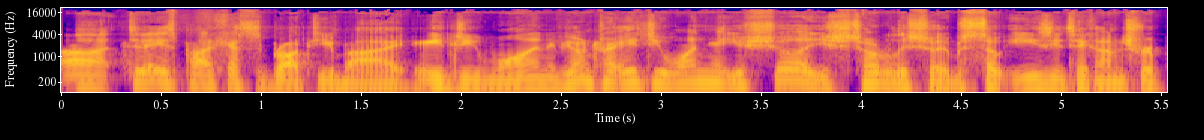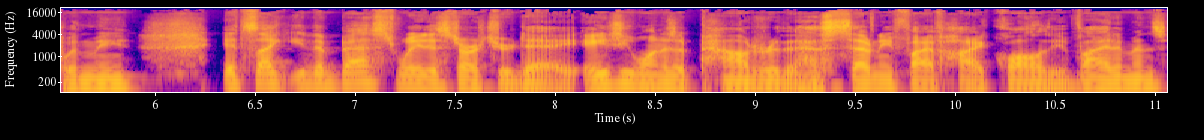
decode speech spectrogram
Uh, today's podcast is brought to you by AG1. If you don't try AG1 yet, you should. You should, totally should. It was so easy to take on a trip with me. It's like the best way to start your day. AG1 is a powder that has 75 high quality vitamins,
